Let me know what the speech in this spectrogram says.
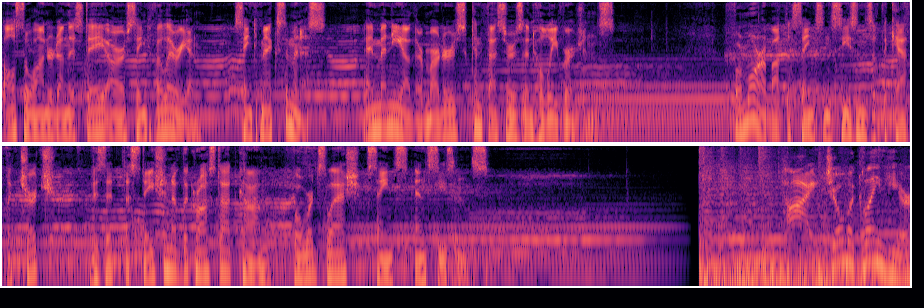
Also honored on this day are Saint Valerian, Saint Maximinus, and many other martyrs, confessors, and holy virgins. For more about the saints and seasons of the Catholic Church, visit thestationofthecross.com forward slash saints and seasons. McLean here,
